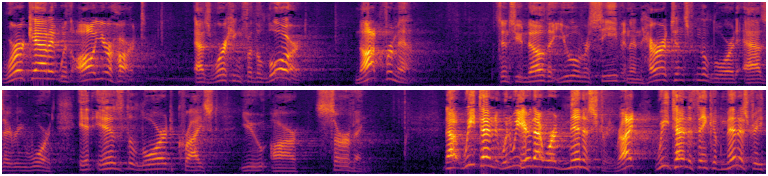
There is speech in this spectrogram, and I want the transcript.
work at it with all your heart as working for the Lord, not for men since you know that you will receive an inheritance from the Lord as a reward. It is the Lord Christ you are serving. Now, we tend to, when we hear that word ministry, right? We tend to think of ministry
